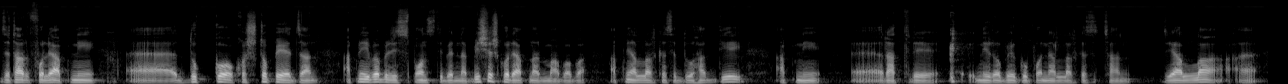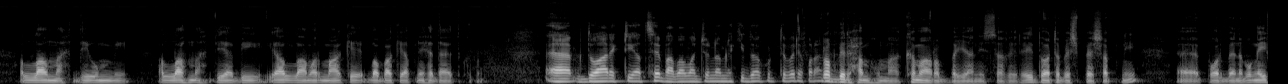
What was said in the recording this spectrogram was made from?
যেটার ফলে আপনি দুঃখ কষ্ট পেয়ে যান আপনি এইভাবে রেসপন্স দিবেন না। বিশেষ করে আপনার মা বাবা আপনি আল্লাহর কাছে দুহাত দিয়েই আপনি রাত্রে নীরবে গোপনে আল্লাহর কাছে চান যে আল্লাহ আল্লাহ মাহদি উম্মি আল্লাহ মাহদি আবি ইয়া আল্লাহ আমার মাকে বাবাকে আপনি হেদায়ত করুন। দোয়ার একটি আছে বাবা মার জন্য আমরা কি দোয়া করতে পারি? রব্বির হামহুমা খামা রব্বাইয়ানি সাগির। এই দোয়াটা বেশ বেশ আপনি পড়বেন এবং এই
